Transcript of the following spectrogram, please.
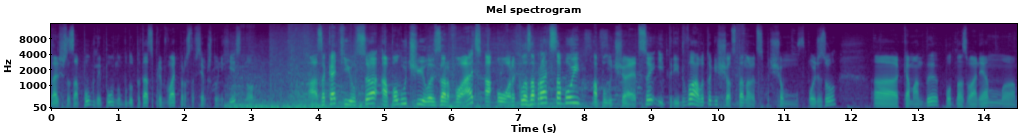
дальше за Пугной. Пугну будут пытаться прибивать просто всем, что у них есть, но... А закатился, а получилось взорвать, а Оракла забрать с собой, а получается и 3-2. В итоге счет становится, причем в пользу э, команды под названием...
